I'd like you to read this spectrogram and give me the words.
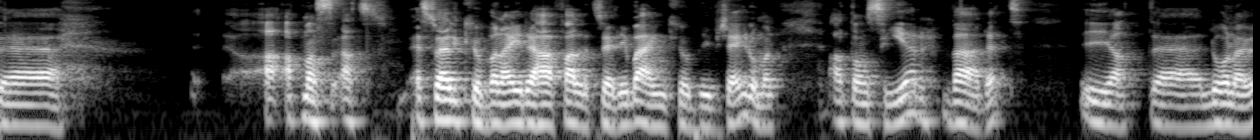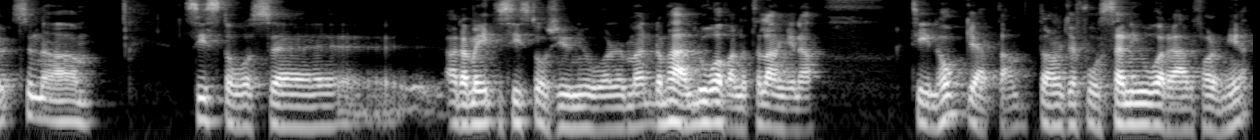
Att... Att man... Att SHL-klubbarna, i det här fallet så är det bara en klubb i och för sig då, men att de ser värdet i att eh, låna ut sina sista års, eh, ja de är inte sista års juniorer, men de här lovande talangerna till Hockeyettan. Där de kan få seniorerfarenhet.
